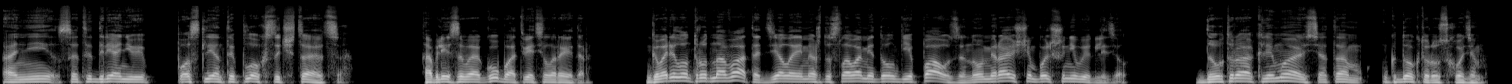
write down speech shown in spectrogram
они с этой дрянью и постленты плохо сочетаются. Облизывая губы, ответил Рейдер. Говорил он трудновато, делая между словами долгие паузы, но умирающим больше не выглядел. «До утра оклемаюсь, а там к доктору сходим.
